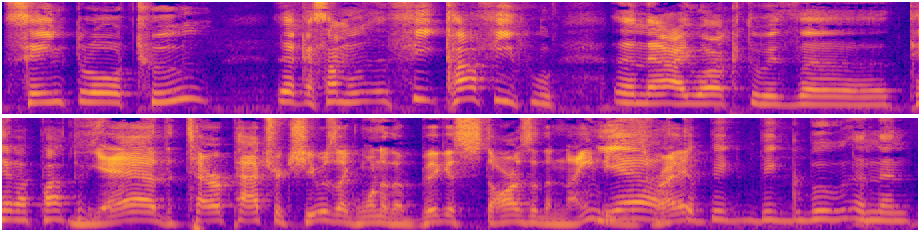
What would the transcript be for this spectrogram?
Saints Row 2, like some thief, car thief, and I worked with uh, Tera Patrick. Yeah, the Tera Patrick, she was like one of the biggest stars of the '90s, Yeah, right? the big big boo, and then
